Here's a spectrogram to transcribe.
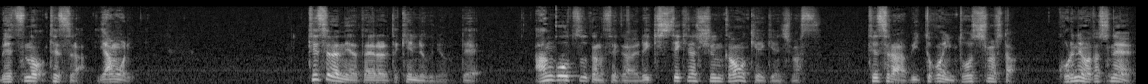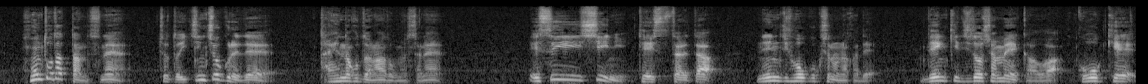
別のテスラ、ヤモリ。テスラに与えられた権力によって暗号通貨の世界は歴史的な瞬間を経験します。テスラはビットコインに投資しました。これね私ね本当だったんですね。ちょっと1日遅れで大変なことだなと思いましたね。SEC に提出された年次報告書の中で電気自動車メーカーは合計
